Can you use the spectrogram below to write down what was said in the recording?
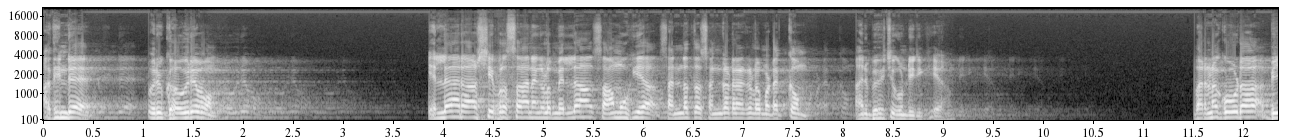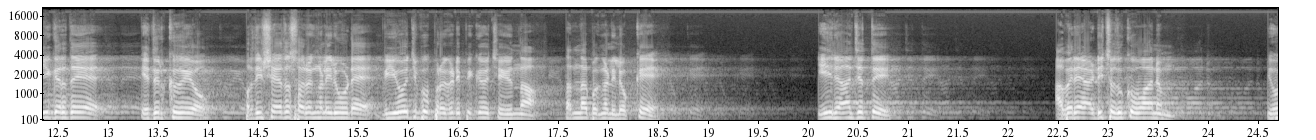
അതിന്റെ ഒരു ഗൗരവം എല്ലാ രാഷ്ട്രീയ പ്രസ്ഥാനങ്ങളും എല്ലാ സാമൂഹ്യ സന്നദ്ധ സംഘടനകളും അടക്കം അനുഭവിച്ചു കൊണ്ടിരിക്കുകയാണ്. ഭരണകൂട ഭീകരതയെ എതിർക്കുകയോ പ്രതിഷേധ സ്വരങ്ങളിലൂടെ വിയോജിപ്പ് പ്രകടിപ്പിക്കുകയോ ചെയ്യുന്ന സന്ദർഭങ്ങളിലൊക്കെ ഈ രാജ്യത്ത് അവരെ അടിച്ചൊതുക്കുവാനും യു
